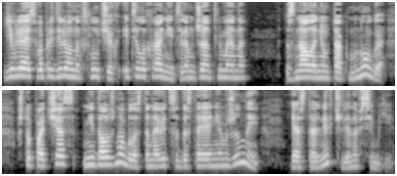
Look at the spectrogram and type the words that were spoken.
являясь в определенных случаях и телохранителем джентльмена, знал о нем так много, что подчас не должно было становиться достоянием жены и остальных членов семьи.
